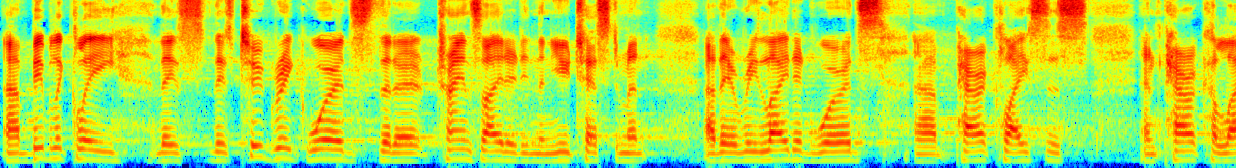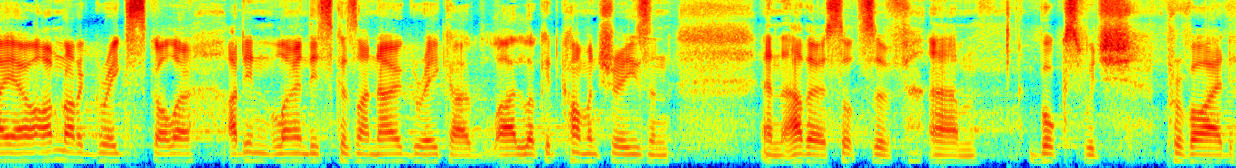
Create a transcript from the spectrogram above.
Uh, biblically, there's, there's two Greek words that are translated in the New Testament. Uh, they're related words, uh, paraklesis and parakaleo. I'm not a Greek scholar. I didn't learn this because I know Greek. I, I, look at commentaries and, and other sorts of um, books which provide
